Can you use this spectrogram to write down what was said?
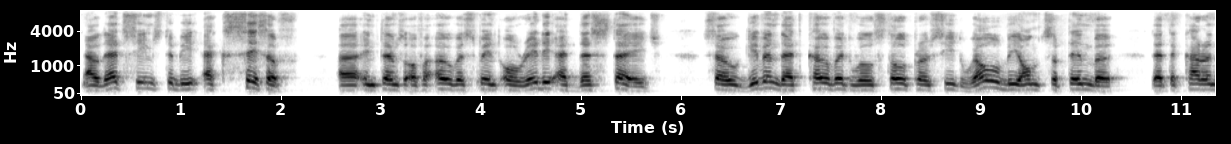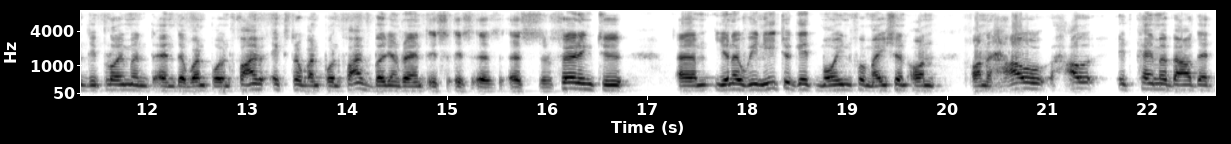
Now that seems to be excessive uh, in terms of overspent already at this stage. So given that COVID will still proceed well beyond September, that the current deployment and the 1.5 extra 1.5 billion rand is, is, is, is referring to, um, you know, we need to get more information on on how how it came about that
